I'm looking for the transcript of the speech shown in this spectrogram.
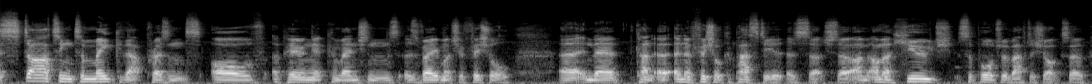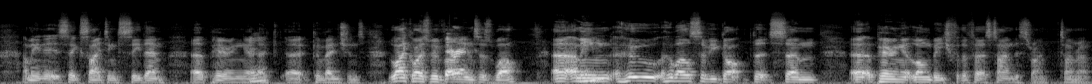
starting to make that presence of appearing at conventions as very much official uh, in their kind of an official capacity as such. So I'm, I'm a huge supporter of Aftershock. So I mean, it's exciting to see them appearing mm-hmm. at uh, conventions. Likewise with Valiant as well. Uh, I mean, mm-hmm. who who else have you got that's um, uh, appearing at Long Beach for the first time this time time around?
